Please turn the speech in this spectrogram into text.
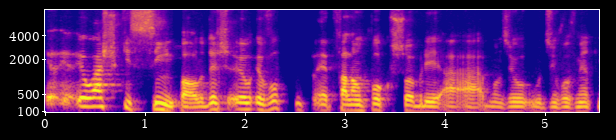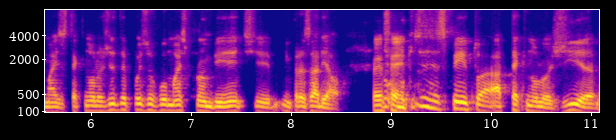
Eu, eu acho que sim, Paulo. Deixa, eu, eu vou é, falar um pouco sobre a, a, dizer, o desenvolvimento mais de tecnologia, depois eu vou mais para o ambiente empresarial. Perfeito. No, que diz respeito à tecnologia,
